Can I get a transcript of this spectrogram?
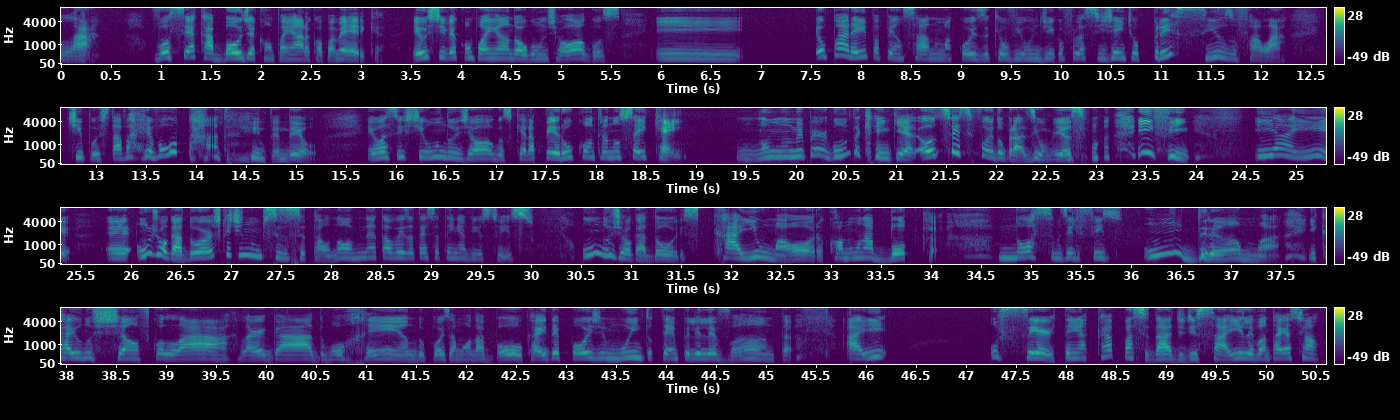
Olá! Você acabou de acompanhar a Copa América? Eu estive acompanhando alguns jogos e eu parei para pensar numa coisa que eu vi um dia que eu falei assim, gente, eu preciso falar. Tipo, eu estava revoltada, entendeu? Eu assisti um dos jogos que era Peru contra não sei quem. Não, não me pergunta quem que era. Eu não sei se foi do Brasil mesmo. Enfim. E aí, é, um jogador, acho que a gente não precisa citar o nome, né? Talvez até você tenha visto isso. Um dos jogadores caiu uma hora com a mão na boca. Nossa, mas ele fez um drama e caiu no chão, ficou lá largado, morrendo, pôs a mão na boca. Aí depois de muito tempo ele levanta. Aí o ser tem a capacidade de sair, levantar e assim, ó,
